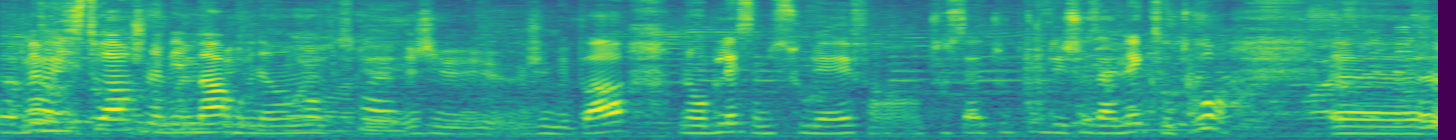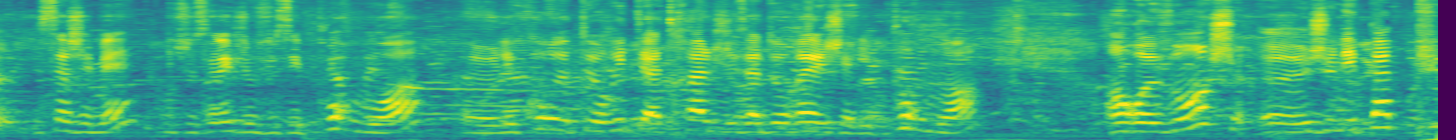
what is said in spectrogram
Euh, même Ouais. l'histoire, j'en avais marre au bout d'un moment parce que Ouais. je- j'aimais pas. L'anglais, ça me saoulait. Enfin, tout ça, tout- toutes les choses annexes autour. Ça, j'aimais. Je savais que je le faisais pour moi. Les cours de théorie théâtrale, je les adorais. J'y allais pour moi. En revanche, euh, je n'ai pas pu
